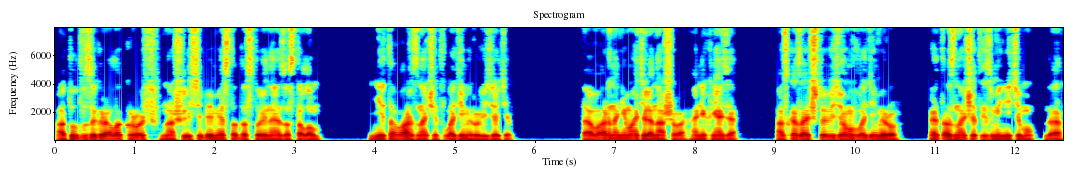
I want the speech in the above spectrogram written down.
А тут взыграла кровь, нашли себе место достойное за столом. Не товар, значит, Владимиру везете. Товар нанимателя нашего, а не князя. А сказать, что везем Владимиру, это значит изменить ему, да.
